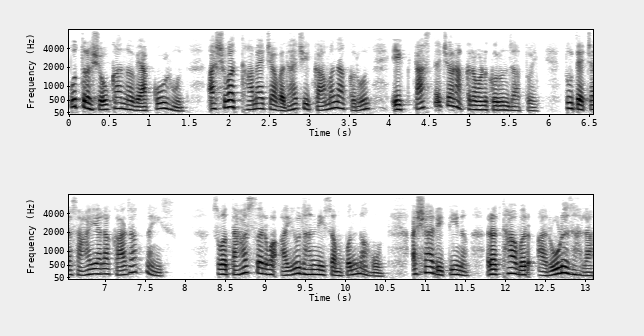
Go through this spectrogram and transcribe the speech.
पुत्र शोकानं व्याकुळ होऊन अश्वत्थाम्याच्या वधाची कामना करून एकटाच त्याच्यावर आक्रमण करून जातोय. तू त्याच्या सहाय्याला का जात नाहीस? स्वतः सर्व आयुधांनी संपन्न होऊन अशा रीतीनं रथावर आरूढ झाला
